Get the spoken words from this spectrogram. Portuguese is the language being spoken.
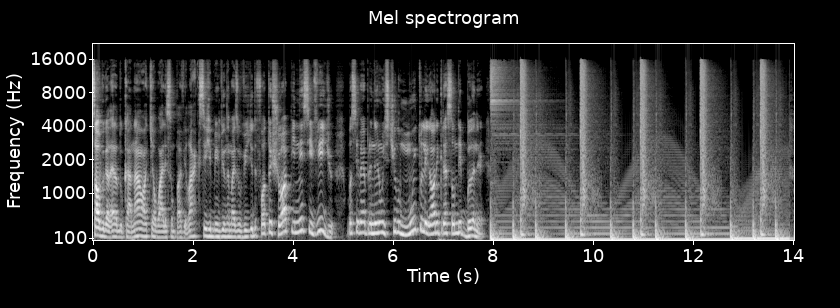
Salve galera do canal, aqui é o Alisson Pavilac, seja bem-vindo a mais um vídeo do Photoshop e nesse vídeo você vai aprender um estilo muito legal de criação de banner.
